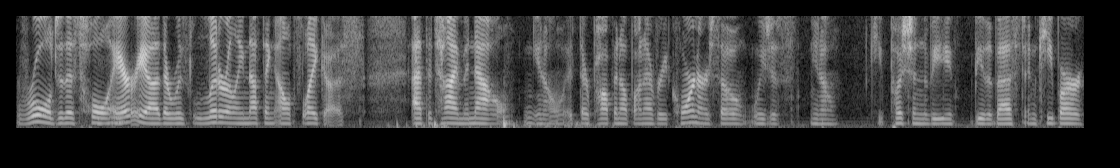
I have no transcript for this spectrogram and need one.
Ruled to this whole area. There was literally nothing else like us at the time. And now, you know, they're popping up on every corner. So we just, you know, keep pushing to be be the best and keep our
